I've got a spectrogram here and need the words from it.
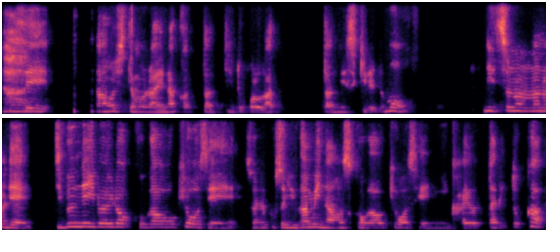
はい。で、直してもらえなかったっていうところがあったんですけれども、で、その、なので、自分でいろいろ小顔矯正、それこそ歪み直す小顔矯正に通ったりとか、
